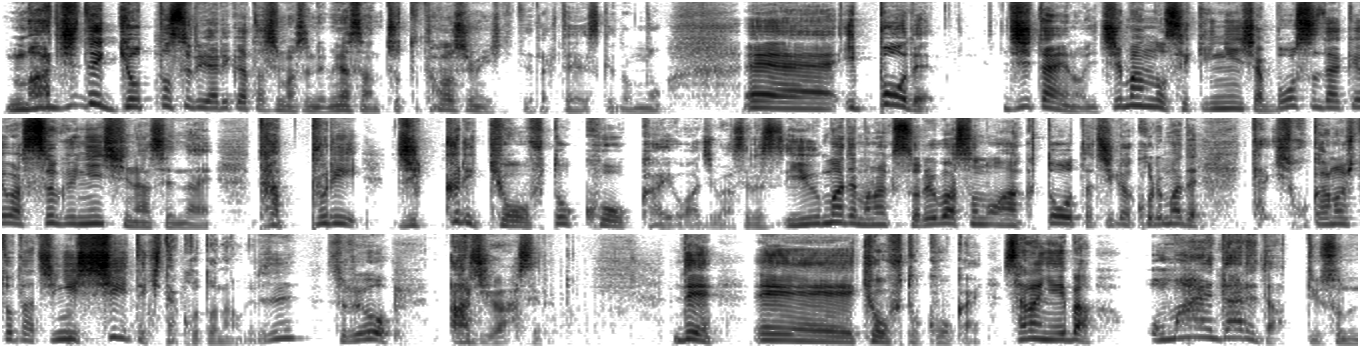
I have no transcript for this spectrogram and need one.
マジでギョッとするやり方しますので皆さんちょっと楽しみにしていただきたいですけども、えー一方で事態の一番の責任者ボスだけはすぐに死なせない。たっぷりじっくり恐怖と後悔を味わわせる。言うまでもなくそれはその悪党たちがこれまで他の人たちに強いてきたことなわけですね。それを味わわせると。で、えー恐怖と後悔。さらに言えば「お前誰だ?」っていうその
